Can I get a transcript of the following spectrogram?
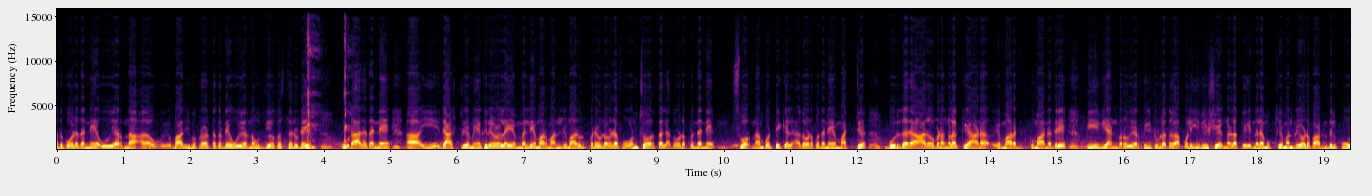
അതുപോലെ തന്നെ ഉയർന്ന മാധ്യമപ്രവർത്തകരുടെയും ഉയർന്ന ഉദ്യോഗസ്ഥരുടെയും കൂടാതെ തന്നെ ഈ രാഷ്ട്രീയ മേഖലയിലുള്ള എം എൽ എമാർ മന്ത്രിമാർ ഉൾപ്പെടെയുള്ളവരുടെ ഫോൺ ചോർത്തൽ അതോടൊപ്പം തന്നെ സ്വർണം പൊട്ടിക്കൽ അതോടൊപ്പം തന്നെ മറ്റ് ഗുരുതര ആരോപണങ്ങളൊക്കെയാണ് എം ആർ അജിത് കുമാറിനെതിരെ പി വി അൻവർ ഉയർത്തിയിട്ടുള്ളത്. അപ്പോൾ ഈ വിഷയങ്ങളൊക്കെ ഇന്നലെ മുഖ്യമന്ത്രിയോട് പറഞ്ഞതിൽ കൂടുതൽ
